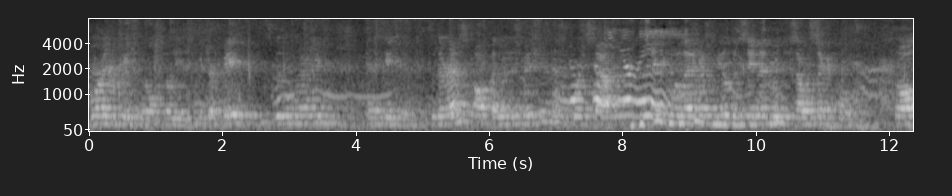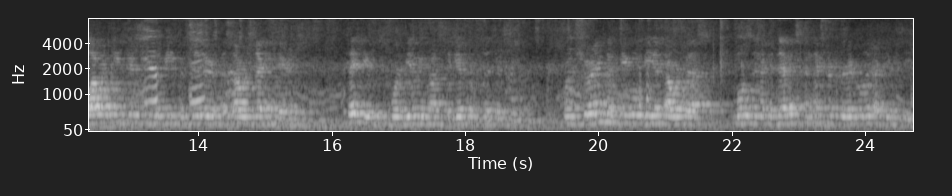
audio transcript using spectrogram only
core educational beliefs, which are faith, student learning, and engagement. To the rest of administration and support staff, thank you for letting us feel that St. Edward is our second home. To all our teachers who be considered as our second parents, Thank you for giving us the gift of literacy, for ensuring that we will be at our best, both in academics and extracurricular activities,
